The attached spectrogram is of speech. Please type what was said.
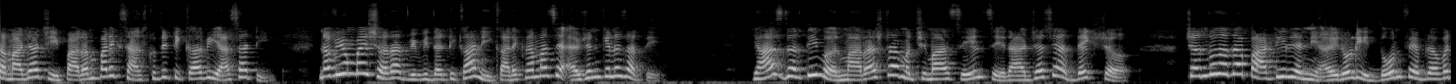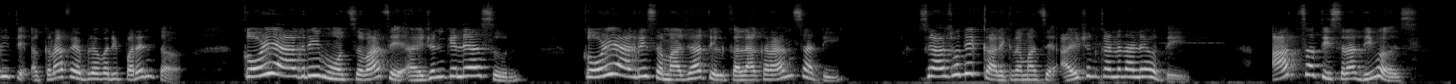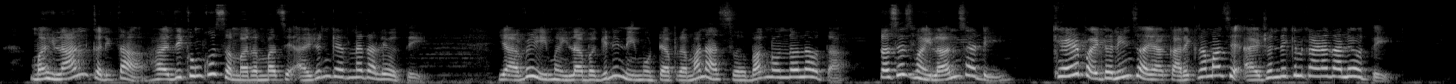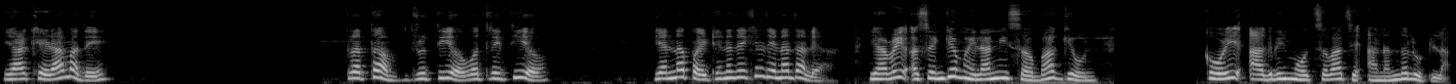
समाजाची पारंपरिक संस्कृती टिकावी यासाठी नवी मुंबई शहरात विविध ठिकाणी कार्यक्रमाचे आयोजन केले जाते. ह्याच धर्तीवर महाराष्ट्र मच्छीमार सेलचे राज्याचे अध्यक्ष चंदूदादा पाटील यांनी ऐरोलीत दोन फेब्रुवारी ते अकरा फेब्रुवारीपर्यंत कोळी आगरी महोत्सवाचे आयोजन केले असून कोळी आगरी समाजातील कलाकारांसाठी सांस्कृतिक कार्यक्रमाचे आयोजन करण्यात आले होते. आजचा तिसरा दिवस महिलांकरिता हळदी कुंकू समारंभाचे आयोजन करण्यात आले होते. यावेळी महिला भगिनींनी मोठ्या प्रमाणात सहभाग नोंदवला होता. तसेच महिलांसाठी खेळ पैठणींचा या कार्यक्रमाचे आयोजन देखील करण्यात आले होते. या खेळामध्ये प्रथम तृतीय व तृतीय यांना पैठण्या देखील देण्यात आल्या. यावेळी असंख्य महिलांनी सहभाग घेऊन कोळी आगरी महोत्सवाचे आनंद लुटला.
